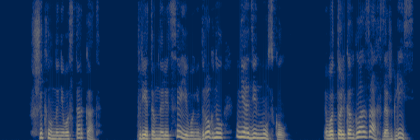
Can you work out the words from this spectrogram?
– шикнул на него Старкат. При этом на лице его не дрогнул ни один мускул. Вот только в глазах зажглись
